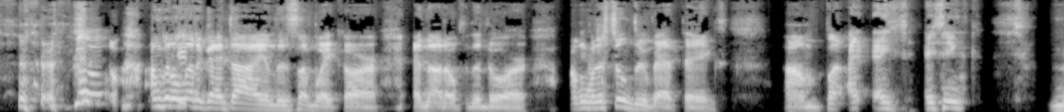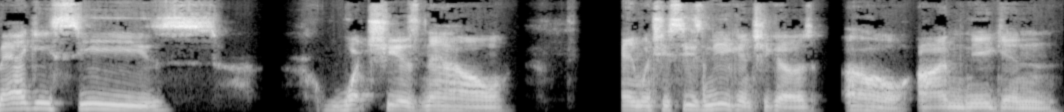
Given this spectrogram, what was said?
I'm going to let a guy die in the subway car and not open the door. I'm going to still do bad things. Um, but I, I, I think Maggie sees what she is now. And when she sees Negan, she goes, Oh, I'm Negan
